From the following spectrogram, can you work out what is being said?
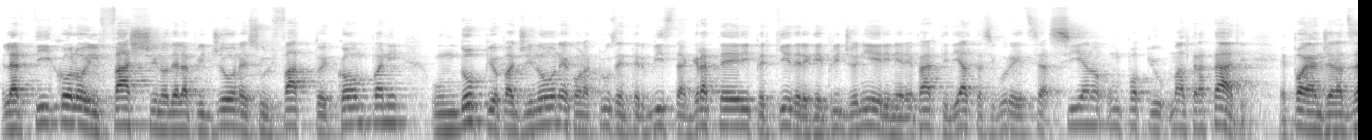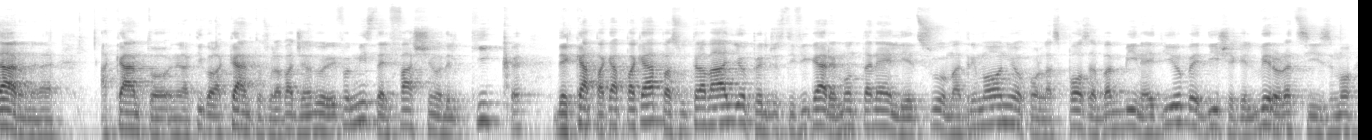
l'articolo Il fascino della prigione sul fatto e company, un doppio paginone con acclusa intervista a Gratteri per chiedere che i prigionieri nei reparti di alta sicurezza siano un po' più maltrattati. E poi Angela Zaro, nella, accanto, nell'articolo accanto sulla pagina 2 del riformista, il fascino del kick del KKK sul travaglio per giustificare Montanelli e il suo matrimonio con la sposa bambina etiope dice che il vero razzismo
